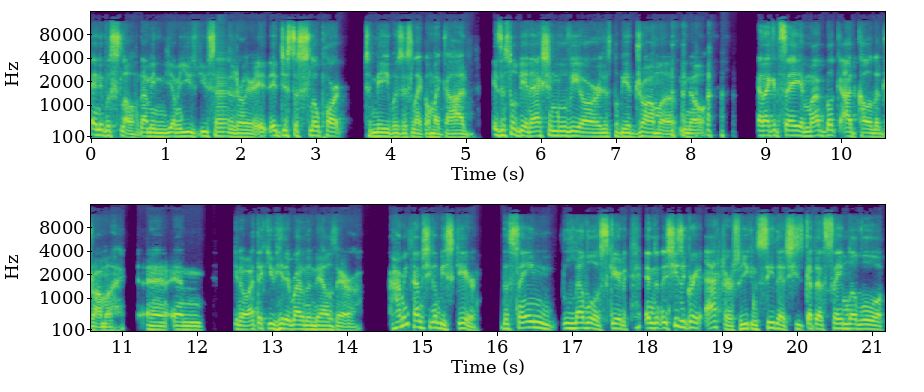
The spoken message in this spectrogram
And it was slow. I mean, I mean, you you said it earlier. It, it just the slow part to me was just like, oh my god, is this supposed to be an action movie or is this supposed to be a drama? You know. And I could say in my book, I'd call it a drama. And, and, you know, I think you hit it right on the nails there. How many times is she going to be scared? The same level of scared. And she's a great actor. So you can see that she's got that same level of,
